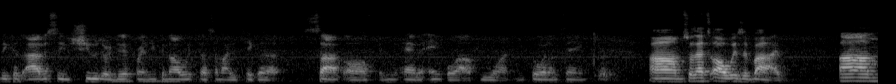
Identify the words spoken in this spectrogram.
because obviously shoes are different. You can always tell somebody to take a sock off and have an ankle out if you want. You feel what I'm saying? Um, so that's always a vibe. Um,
